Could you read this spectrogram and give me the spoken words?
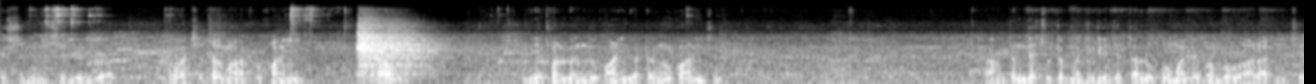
રેસિડેન્શિયલ એરિયા, હોવા છતાં પણ આટલું પાણી ભરાવું અને એ પણ ગંદુ પાણી, ગટરનું પાણી છે. કામ ધંધે છૂટક મજૂરીએ જતા લોકો માટે પણ બહુ હાલાકી છે.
